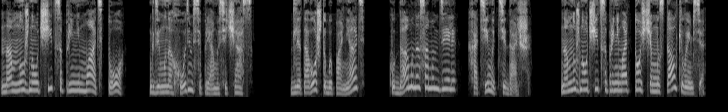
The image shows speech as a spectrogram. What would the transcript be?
Нам нужно учиться принимать то, где мы находимся прямо сейчас, для того, чтобы понять, куда мы на самом деле хотим идти дальше. Нам нужно учиться принимать то, с чем мы сталкиваемся,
